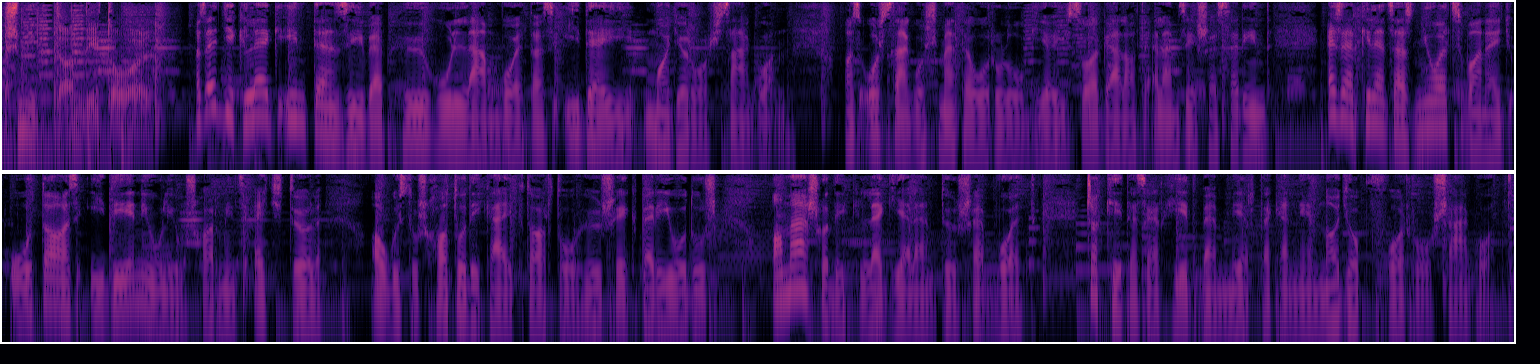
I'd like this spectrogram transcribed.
Schmidt Anditól. Az egyik legintenzívebb hőhullám volt az idei Magyarországon. Az Országos Meteorológiai Szolgálat elemzése szerint 1981 óta az idén július 31-től augusztus 6-áig tartó hőségperiódus a második legjelentősebb volt. Csak 2007-ben mértek ennél nagyobb forróságot.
